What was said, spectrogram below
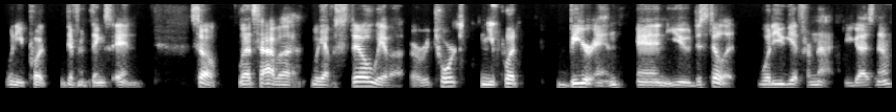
when you put different things in. So let's have a we have a still, we have a, a retort, and you put beer in and you distill it. What do you get from that? You guys know?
